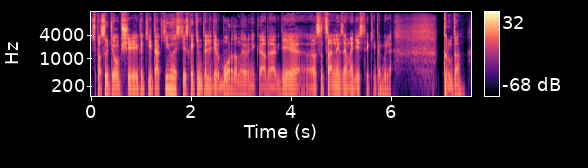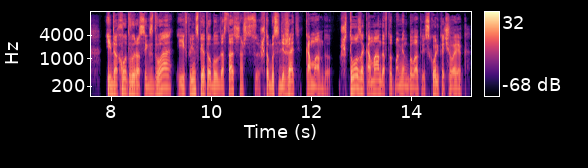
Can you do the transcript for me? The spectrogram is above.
есть, по сути, общие какие-то активности с каким-то лидербордом наверняка, да, где э, социальные взаимодействия какие-то были. Круто. И доход вырос x2, и, в принципе, этого было достаточно, чтобы содержать команду. Что за команда в тот момент была? То есть сколько человек?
